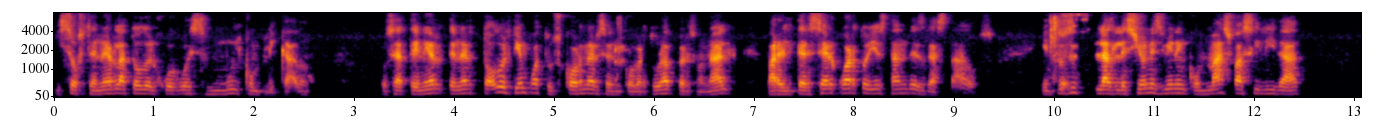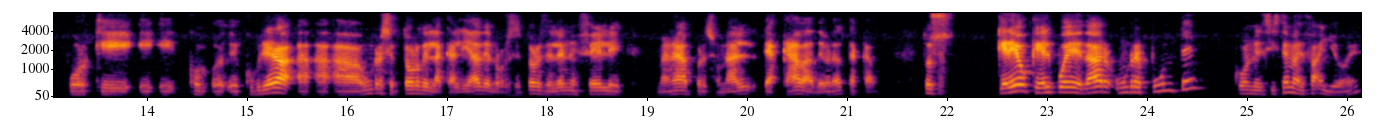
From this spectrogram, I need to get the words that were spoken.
y sostenerla todo el juego es muy complicado. O sea, tener, tener todo el tiempo a tus corners en cobertura personal, para el tercer cuarto ya están desgastados. Y entonces las lesiones vienen con más facilidad porque eh, eh, eh, cubrir a, un receptor de la calidad de los receptores del NFL de manera personal te acaba, de verdad te acaba. Entonces, creo que él puede dar un repunte con el sistema de Fangio, ¿eh?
